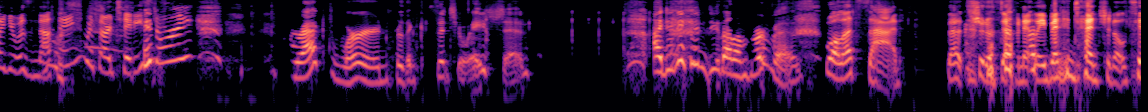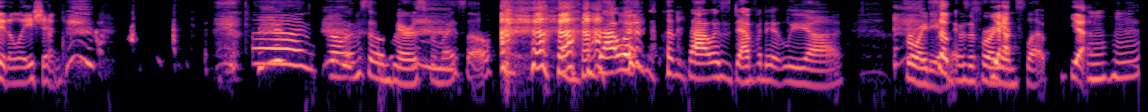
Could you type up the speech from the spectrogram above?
like it was nothing with our titty It's- story. Correct word for the situation. I didn't even do that on purpose. Well, that's sad. That should have definitely been intentional titillation. Ah, I'm so I'm so embarrassed for myself. that was that was definitely uh Freudian. So- it was a Freudian slip. yeah. hmm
